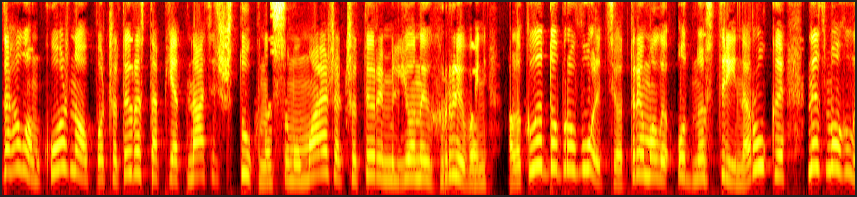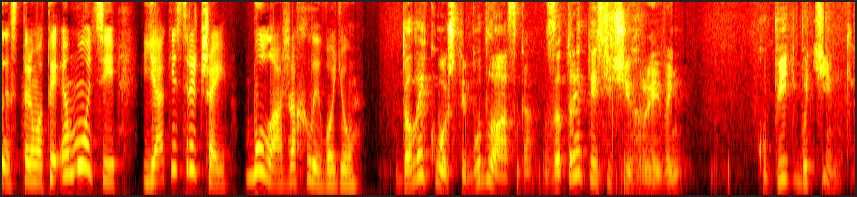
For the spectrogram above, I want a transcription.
Загалом кожного по 415 штук на суму майже 4 мільйони гривень. Але коли добровольці отримали однострій на руки, не змогли стримати емоцій. Якість речей була жахливою. Дали кошти, будь ласка, за 3 тисячі гривень купіть ботинки.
